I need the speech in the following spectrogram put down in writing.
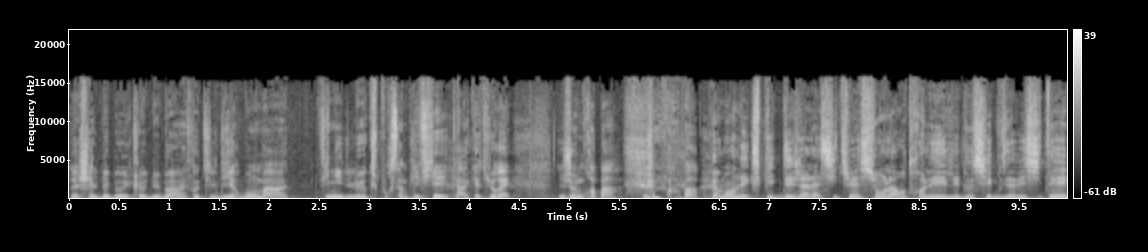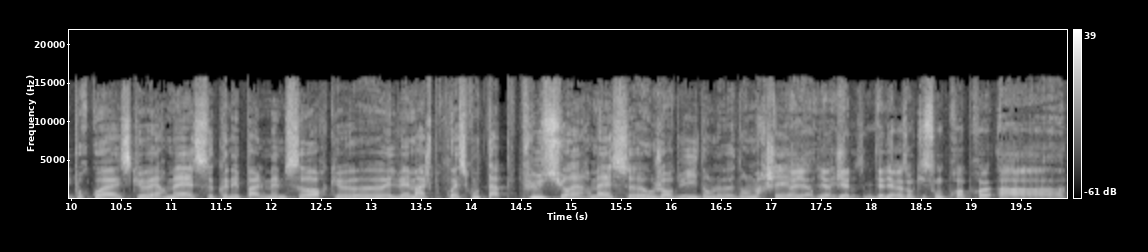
lâcher le bébé avec l'eau du bain Faut-il dire, bon, bah, fini de luxe pour simplifier, caricaturer Je ne crois pas. Comment on explique déjà la situation là entre les, dossiers que vous avez cités? Pourquoi est-ce que Hermès ne connaît pas le même sort que LVMH euh, Pourquoi est-ce qu'on tape plus sur Hermès euh, aujourd'hui dans le, dans le marché Il y, a, des raisons qui sont propres à,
